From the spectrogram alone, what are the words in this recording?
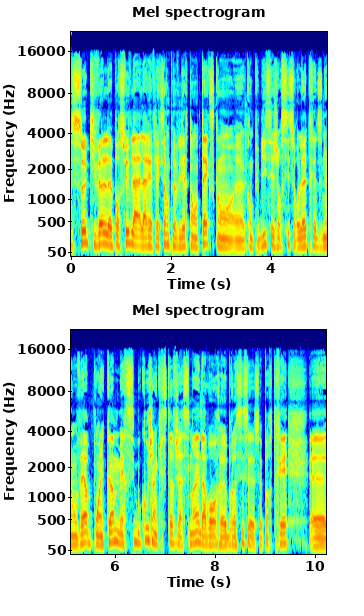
ceux qui veulent poursuivre la, la réflexion peuvent lire ton texte qu'on publie ces jours-ci sur le traitdunionverbe.com. Merci beaucoup, Jean-Christophe Jasmin, d'avoir brossé ce, ce portrait de,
